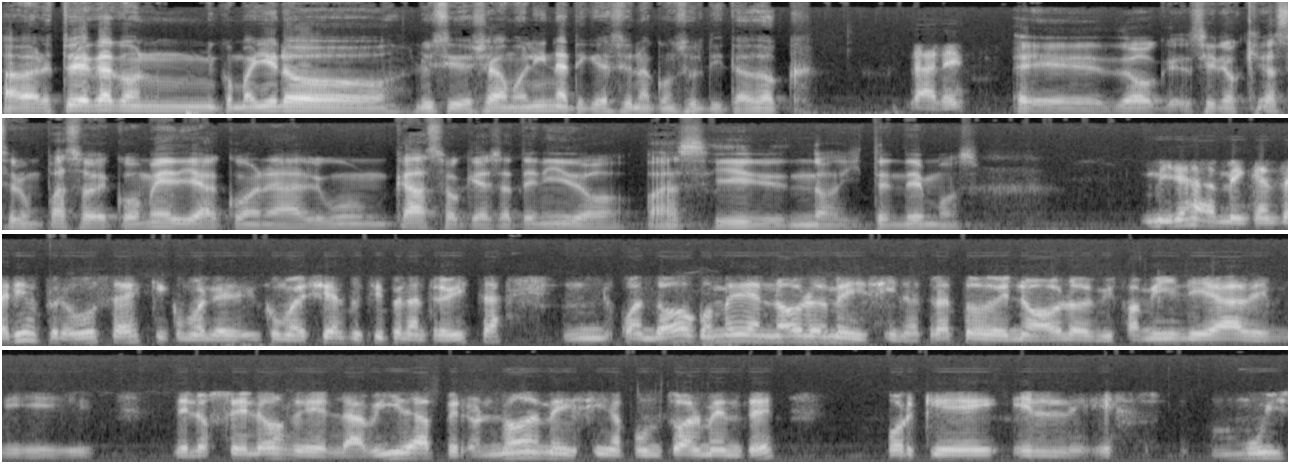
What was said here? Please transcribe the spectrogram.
A ver, estoy acá con mi compañero Luis Idoyaga Molina, te quiero hacer una consultita, Doc. Dale. Eh, Doc, si nos quiere hacer un paso de comedia con algún caso que haya tenido, así nos distendemos. Mira, me encantaría, pero vos sabés que como, le- como decía al principio de la entrevista, mm, cuando hago comedia no hablo de medicina, trato de no, hablo de mi familia, de mi de los celos de la vida, pero no de medicina puntualmente, porque el, es muy,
